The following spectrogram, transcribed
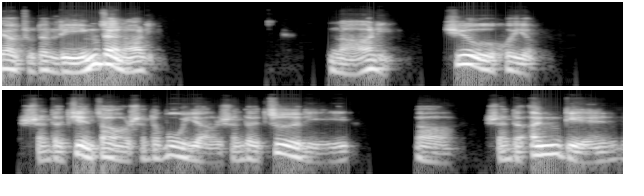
要主的灵在哪里，哪里就会有神的建造、神的牧养、神的治理啊。神的恩典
